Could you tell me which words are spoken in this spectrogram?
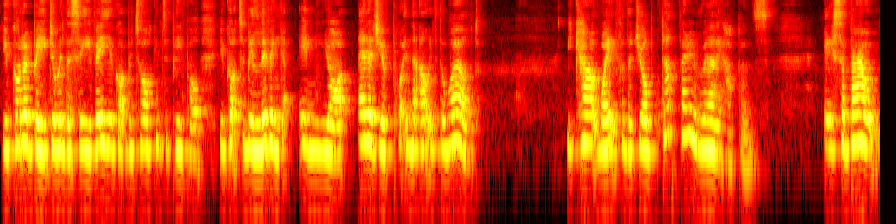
You've got to be doing the CV. You've got to be talking to people. You've got to be living in your energy of putting that out into the world. You can't wait for the job. That very rarely happens. It's about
